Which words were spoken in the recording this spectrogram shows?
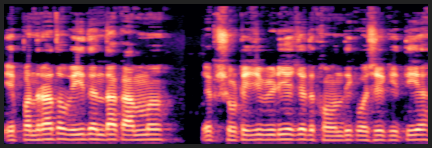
ਇਹ 15 ਤੋਂ 20 ਦਿਨ ਦਾ ਕੰਮ ਇੱਕ ਛੋਟੀ ਜਿਹੀ ਵੀਡੀਓ 'ਚ ਦਿਖਾਉਣ ਦੀ ਕੋਸ਼ਿਸ਼ ਕੀਤੀ ਆ।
